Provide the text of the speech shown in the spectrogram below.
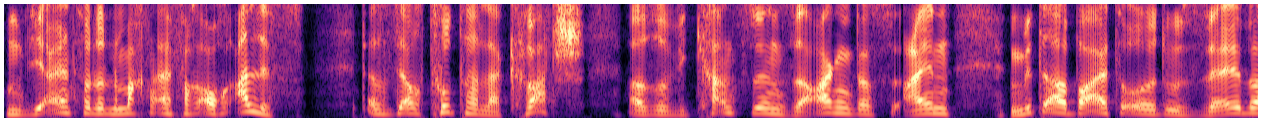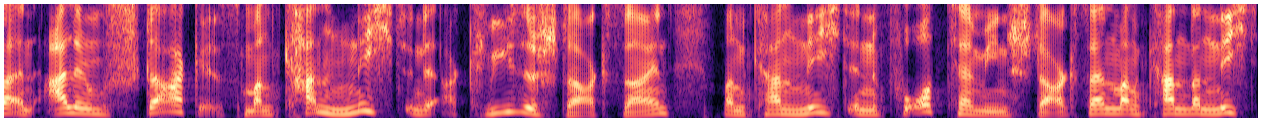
und die ein, zwei Leute machen einfach auch alles. Das ist ja auch totaler Quatsch. Also wie kannst du denn sagen, dass ein Mitarbeiter oder du selber in allem stark ist? Man kann nicht in der Akquise stark sein, man kann nicht in dem Vororttermin stark sein, man kann dann nicht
